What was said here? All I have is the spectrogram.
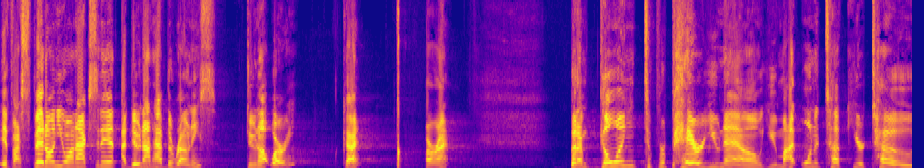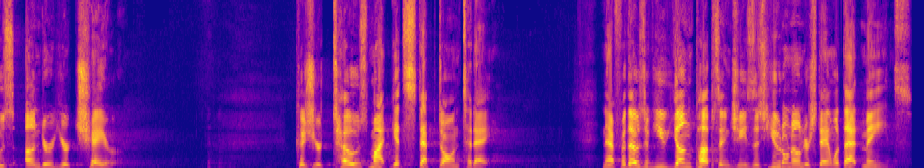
If I spit on you on accident, I do not have the Ronies. Do not worry, okay? All right? But I'm going to prepare you now. You might want to tuck your toes under your chair because your toes might get stepped on today. Now, for those of you young pups in Jesus, you don't understand what that means.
